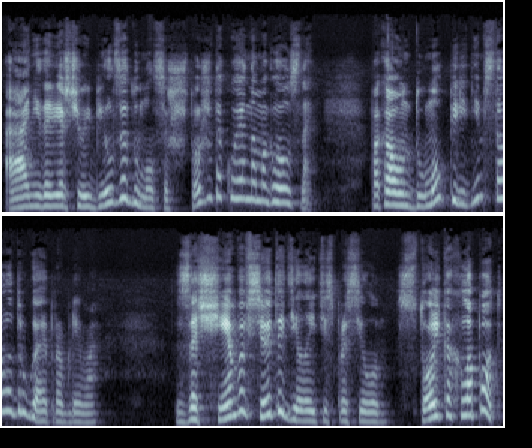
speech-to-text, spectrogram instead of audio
а недоверчивый Билл задумался, что же такое она могла узнать. Пока он думал, перед ним стала другая проблема. «Зачем вы все это делаете?» – спросил он. «Столько хлопот!»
